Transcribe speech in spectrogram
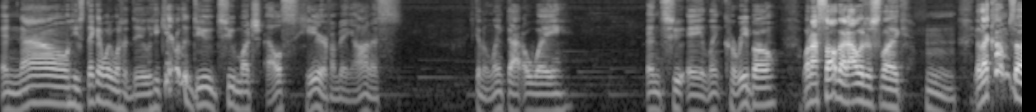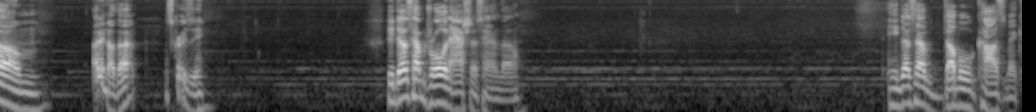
And now he's thinking what he wants to do. He can't really do too much else here, if I'm being honest. He's going to link that away into a Linkuriboh. When I saw that, I was just like, hmm. Yeah, that comes, um, I didn't know that. That's crazy. He does have Droll and Ash in his hand, though. He does have double Cosmic.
